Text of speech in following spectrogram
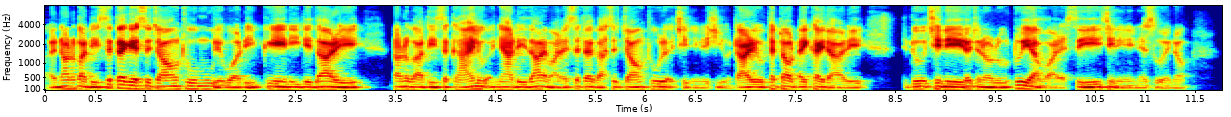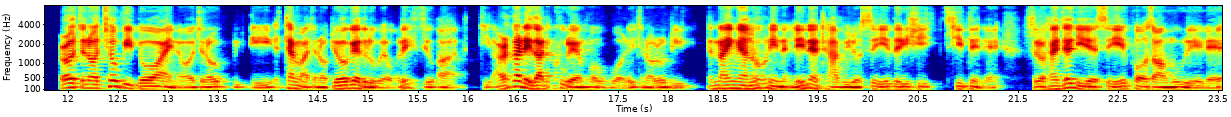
အဲနောက်တစ်ခါဒီစစ်တပ်ရဲ့စစ်ကြောင်းထိုးမှုတွေပေါ့ဒီ KND ဒေသတွေနောက်တစ်ခါဒီစကိုင်းလိုအညာဒေသတွေမှာလည်းစစ်တပ်ကစစ်ကြောင်းထိုးတဲ့အခြေအနေတွေရှိတော့ဒါတွေကိုဖျက်တောက်တိုက်ခိုက်တာတွေဒီလိုအခြေအနေတွေတော့ကျွန်တော်တို့တွေ့ရပါတယ်စီးအခြေအနေတွေနဲ့ဆိုရင်တော့ အဲ့တော့ကျွန်တော်ချုပ်ပြီးပြောရရင်တော့ကျွန်တော်တို့ဒီအထက်မှာကျွန်တော်ပြောခဲ့သလိုပဲပေါ့လေဒီအာဒီအာရခဒေသတစ်ခုတည်းမဟုတ်ဘူးပေါ့လေကျွန်တော်တို့ဒီနိုင်ငံလုံးအနေနဲ့လေးနဲ့ထားပြီးတော့စီရေးသတိရှိရှိတင်တယ်ဆိုတော့ဟန်ချက်ကြီးတဲ့စီရေးဖော်ဆောင်မှုတွေလည်း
